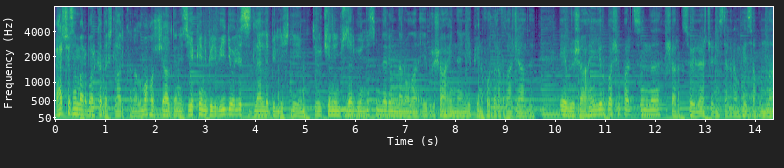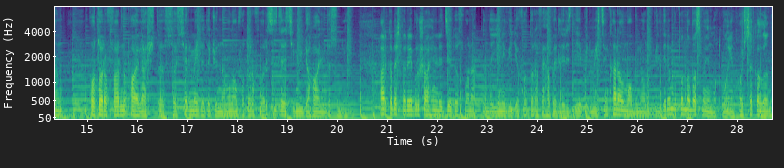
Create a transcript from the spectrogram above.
Herkese merhaba arkadaşlar kanalıma hoş geldiniz. Yepyeni bir video ile sizlerle birlikteyim. Türkiye'nin güzel ve ünlü isimlerinden olan Ebru Şahin'den yepyeni fotoğraflar geldi. Ebru Şahin yılbaşı partisinde şarkı söylerken Instagram hesabından fotoğraflarını paylaştı. Sosyal medyada gündem olan fotoğrafları sizlere için video halinde sunuyorum. Arkadaşlar Ebru Şahin ile Cedi Osman hakkında yeni video, fotoğraf ve haberler izleyebilmek için kanalıma abone olup bildirim butonuna basmayı unutmayın. Hoşçakalın.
